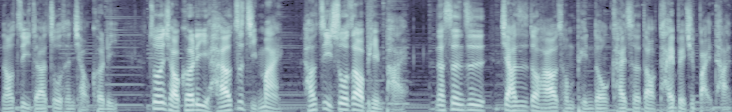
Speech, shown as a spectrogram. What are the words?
然后自己都要做成巧克力。做成巧克力还要自己卖，还要自己塑造品牌，那甚至假日都还要从屏东开车到台北去摆摊。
